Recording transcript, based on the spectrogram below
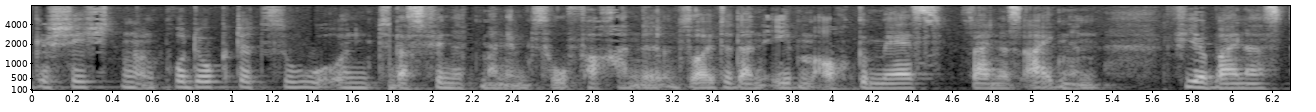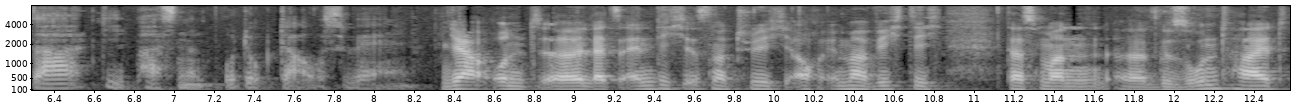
Geschichten und Produkte zu und das findet man im Zoofachhandel und sollte dann eben auch gemäß seines eigenen Vierbeiners da die passenden Produkte auswählen. Ja, und äh, letztendlich ist natürlich auch immer wichtig, dass man äh, Gesundheit,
